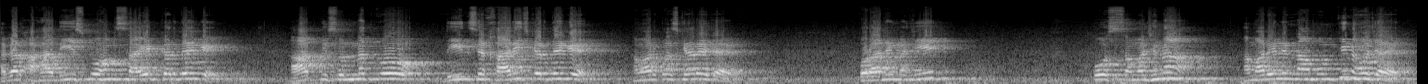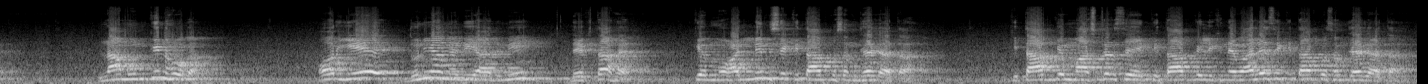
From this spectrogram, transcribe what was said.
अगर अहादीस को हम साइड कर देंगे, आपकी सुन्नत को दीन से खारिज कर देंगे, हमारे पास क्या रह जाएगा? कुरान मजीद को समझना हमारे लिए नामुमकिन हो जाएगा, नामुमकिन होगा। और ये दुनिया में भी आदमी देखता है कि मुअल्लिम से किताब को समझा जाता है। किताब के मास्टर से, किताब के लिखने वाले से किताब को समझा जाता है।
